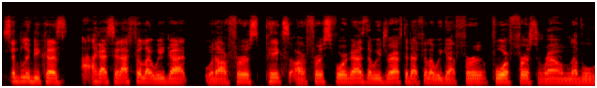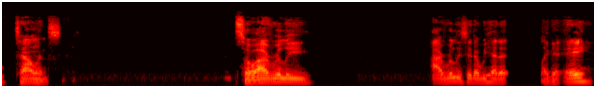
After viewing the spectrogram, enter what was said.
Simply because, like I said, I feel like we got with our first picks, our first four guys that we drafted. I feel like we got four, four first round level talents. So I really, I really say that we had a like an A,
